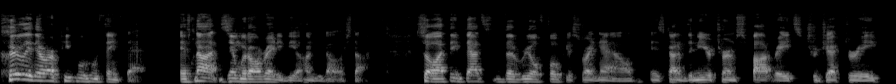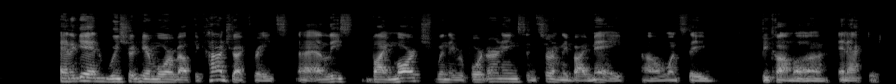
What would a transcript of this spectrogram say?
Clearly, there are people who think that. If not, Zim would already be a $100 stock. So I think that's the real focus right now is kind of the near term spot rates trajectory. And again, we should hear more about the contract rates, uh, at least by March when they report earnings, and certainly by May uh, once they become uh, enacted.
